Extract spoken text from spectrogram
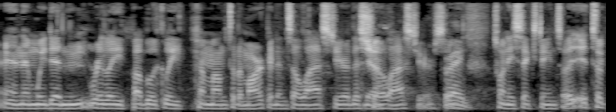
and then we didn't really publicly come onto the market until last year. This show last year, so Right. 2016. So it, it took,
